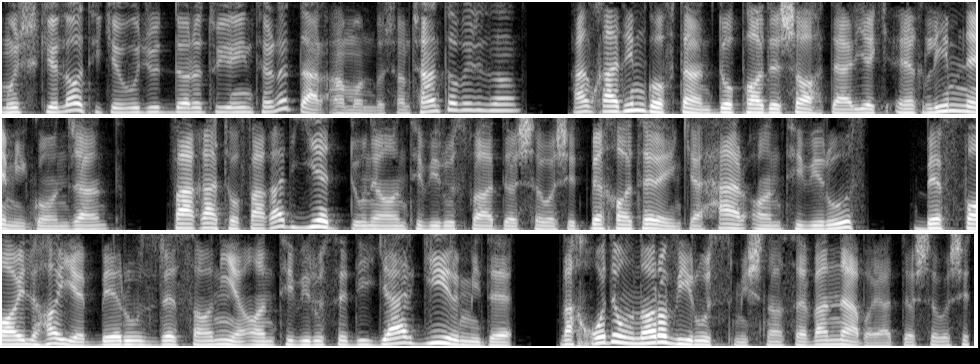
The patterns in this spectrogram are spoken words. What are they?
مشکلاتی که وجود داره توی اینترنت در امان باشم. چند تا بریزم؟ از قدیم گفتن دو پادشاه در یک اقلیم نمی گنجند. فقط و فقط یه دونه آنتی ویروس باید داشته باشید به خاطر اینکه هر آنتی ویروس به فایل های بروز رسانی آنتی ویروس دیگر گیر میده. و خود اونا رو ویروس می‌شناسه و نباید داشته باشید.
